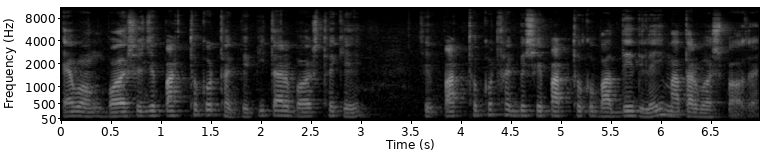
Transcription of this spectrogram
এবং বয়সের যে পার্থক্য থাকবে, পিতার বয়স থেকে যে পার্থক্য থাকবে সেই পার্থক্য বাদ দিয়ে দিলেই মাতার বয়স পাওয়া যায়।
